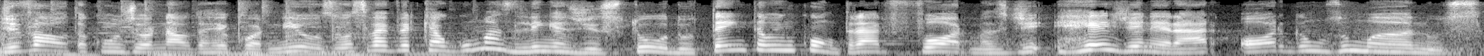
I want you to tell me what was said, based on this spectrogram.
De volta com o Jornal da Record News, você vai ver que algumas linhas de estudo tentam encontrar formas de regenerar órgãos humanos.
